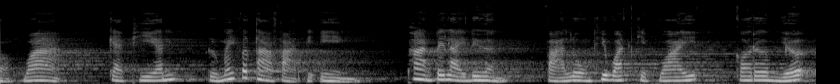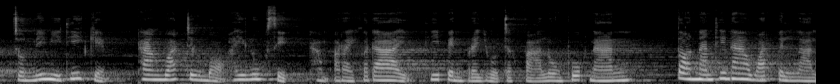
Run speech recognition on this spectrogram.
บอกว่า แกเพี้ยนหรือไม่ก็ตาฝาดไปเอง ผ่านไปหลายเดือน ฝาโลงที่วัดเก็บไว้ ก็เริ่มเยอะจนไม่มีที่เก็บ ทางวัดจึงบอกให้ลูกศิษย์ทำอะไรก็ได้ที่เป็นประโยชน์จากฝาโลงพวกนั้น ตอนนั้นที่หน้าวัดเป็นลาน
